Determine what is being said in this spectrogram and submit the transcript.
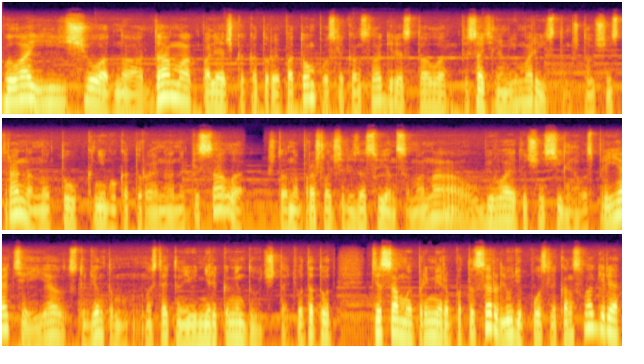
Была и еще одна дама, полячка, которая потом, после концлагеря, стала писателем-юмористом, что очень странно, но ту книгу, которую она написала, что она прошла через Освенцим, она убивает очень сильно восприятие, и я студентам настоятельно ее не рекомендую читать. Вот это вот те самые примеры ПТСР, люди после концлагеря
